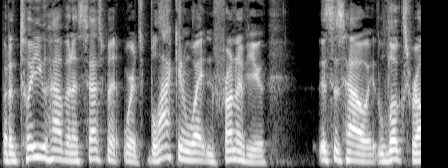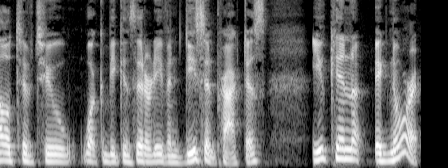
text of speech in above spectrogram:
But until you have an assessment where it's black and white in front of you, this is how it looks relative to what could be considered even decent practice, you can ignore it.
